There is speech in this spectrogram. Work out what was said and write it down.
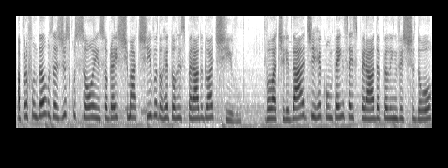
aprofundamos as discussões sobre a estimativa do retorno esperado do ativo, volatilidade e recompensa esperada pelo investidor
